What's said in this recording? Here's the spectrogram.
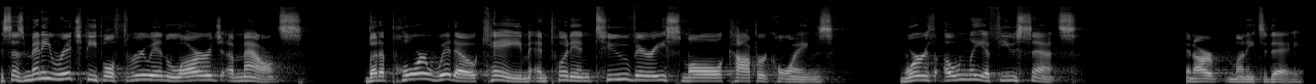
It says, Many rich people threw in large amounts, but a poor widow came and put in two very small copper coins worth only a few cents in our money today.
